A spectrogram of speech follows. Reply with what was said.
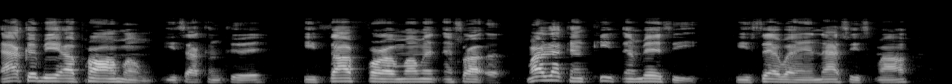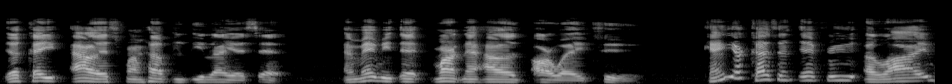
That could be a problem, Yzak concluded. He thought for a moment and shrugged. Marta can keep them busy, he said with a nasty smile. It'll keep Alice from helping delay a ship. And maybe get Marta out of our way too. Can your cousin get through alive?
